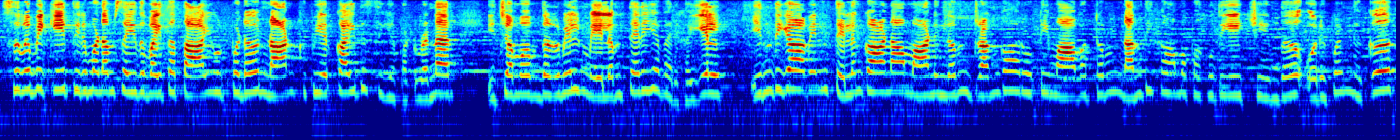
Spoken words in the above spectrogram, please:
சிறுமிக்கு திருமணம் செய்து வைத்த தாய் உட்பட நான்கு பேர் கைது செய்யப்பட்டுள்ளனர். இச்சம்பவம் தொடர்பில் மேலும் தெரிய வருகையில் இந்தியாவின் தெலுங்கானா மாநிலம் ரங்காரொட்டி மாவட்டம் நந்திகாம பகுதியைச் சேர்ந்த ஒரு பெண்ணுக்கு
